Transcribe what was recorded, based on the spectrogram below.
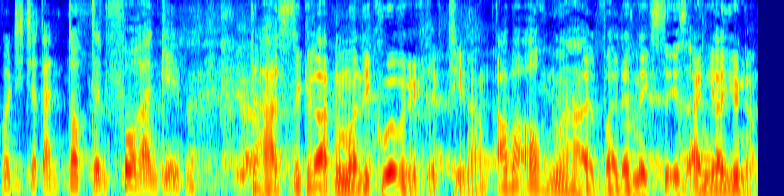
wollte ich dir dann dort den Vorrang geben. Da hast du gerade nochmal die Kurve gekriegt, Tina. Aber auch nur halb, weil der nächste ist ein Jahr jünger.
